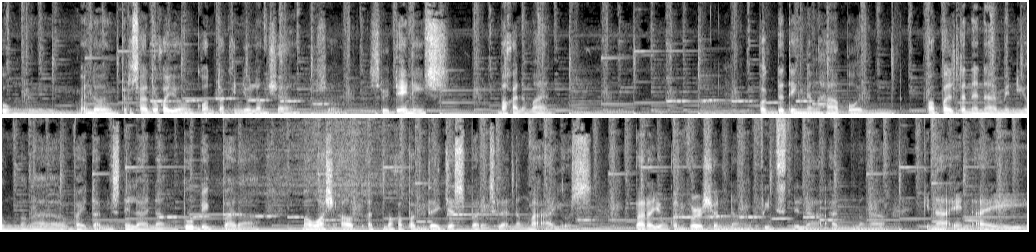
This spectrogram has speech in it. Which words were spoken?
kung ano, interesado kayo, kontakin nyo lang siya. So, Sir Dennis, baka naman. Pagdating ng hapon, papalitan na namin yung mga vitamins nila ng tubig para ma-wash out at makapag-digest pa rin sila ng maayos para yung conversion ng feeds nila at mga kinain ay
